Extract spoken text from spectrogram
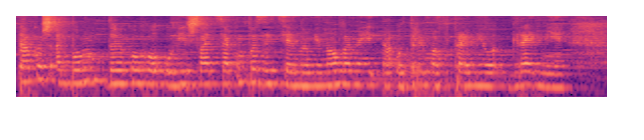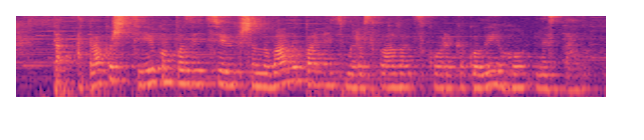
Також альбом, до якого увійшла ця композиція, номінований та отримав премію Греммі. Також цією композицією вшанували пам'ять Мирослава Скорика, коли його не стало.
